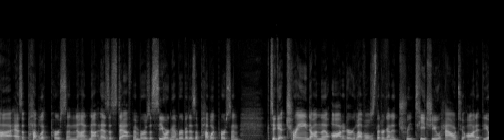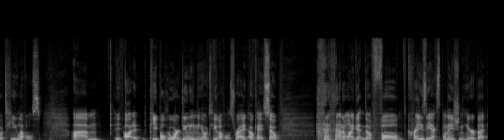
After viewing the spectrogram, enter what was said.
uh, as a public person, not, not as a staff member, as a Sea Org member, but as a public person, to get trained on the auditor levels that are going to teach you how to audit the OT levels. Um, audit people who are doing the OT levels, right? Okay, so I don't want to get into a full crazy explanation here, but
